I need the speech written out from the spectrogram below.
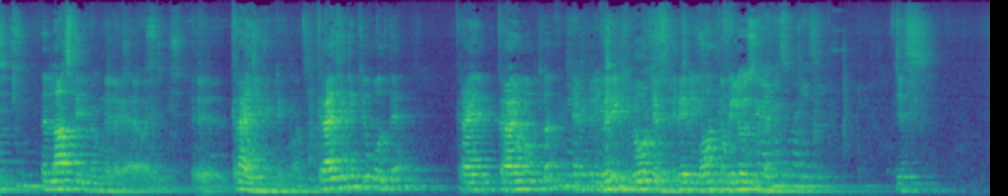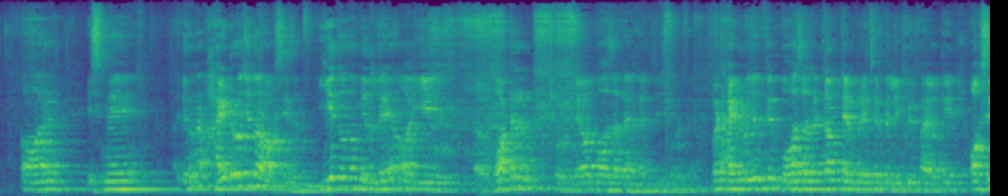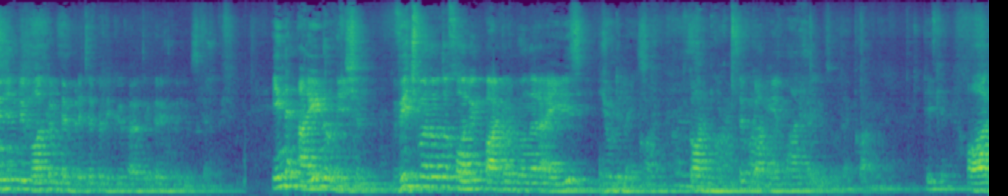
लास्ट स्टेज में हमने लगाया भाई क्रायोजेनिक टेक्नोलॉजी क्रायोजेनिक क्यों बोलते हैं? क्रायो का मतलब. वेरी लो टेम्परेचर बहुत कम। velocity. माइनस यस और इसमें देखो ना हाइड्रोजन और ऑक्सीजन ये दोनों मिलते हैं और ये वाटर छोड़ते हैं और बहुत ज़्यादा एनर्जी छोड़ते हैं। बट हाइड्रोजन फिर बहुत ज़्यादा कम टेम्परेचर पे लिक्विफाई होती है। ऑक्सीजन भी बहुत कम टेम्परेचर पे लिक्विफाई होती है फिर इनको यूज़ करते हैं in eye donation which one of the following part of donor eye is utilise cornea सिर्फ़ कॉर्निया बाहर का यूज़ होता है। ठीक है? और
